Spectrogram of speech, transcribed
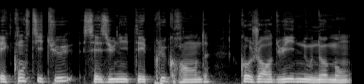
et constituent ces unités plus grandes qu'aujourd'hui nous nommons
